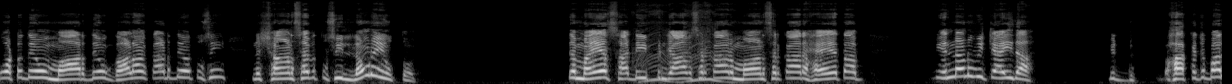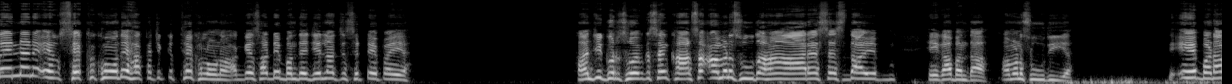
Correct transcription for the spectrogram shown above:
ਕੁੱਟਦੇ ਹੋ ਮਾਰਦੇ ਹੋ ਗਾਲਾਂ ਕੱਢਦੇ ਹੋ ਤੁਸੀਂ ਨਿਸ਼ਾਨ ਸਾਹਿਬ ਤੁਸੀਂ ਲਾਉਣੇ ਉਤੋਂ। ਤੇ ਮੈਂ ਸਾਡੀ ਪੰਜਾਬ ਸਰਕਾਰ ਮਾਨ ਸਰਕਾਰ ਹੈ ਤਾਂ ਇਹਨਾਂ ਨੂੰ ਵੀ ਚਾਹੀਦਾ ਵੀ ਹੱਕ 'ਚ ਪਰ ਇਹਨਾਂ ਨੇ ਸਿੱਖ ਖੋਂ ਦੇ ਹੱਕ 'ਚ ਕਿੱਥੇ ਖਲੋਣਾ? ਅੱਗੇ ਸਾਡੇ ਬੰਦੇ ਜੇਲ੍ਹਾਂ 'ਚ ਸਿੱਟੇ ਪਏ ਆ। ਹਾਂਜੀ ਗੁਰਸੇਵਕ ਸਿੰਘ ਖਾਲਸਾ ਅਮਨ ਸੂਦ ਹਾਂ ਆਰਐਸਐਸ ਦਾ ਹੈਗਾ ਬੰਦਾ ਅਮਨ ਸੂਦ ਹੀ ਆ। ਤੇ ਇਹ ਬੜਾ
